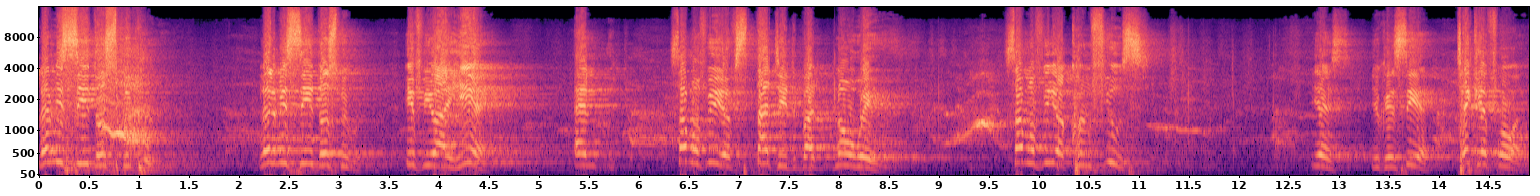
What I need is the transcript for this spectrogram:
Let me see those people. Let me see those people. If you are here, and some of you have studied but no way. Some of you are confused. Yes, you can see it. Take it forward.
